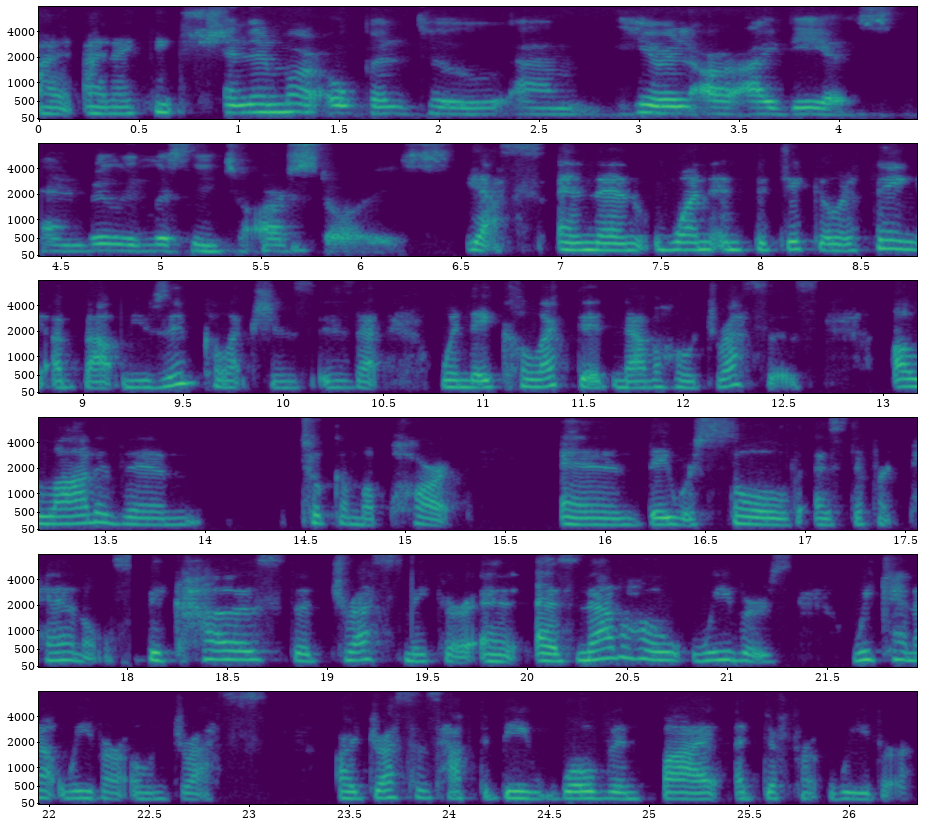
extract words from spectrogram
I, and I think she, and they're more open to um, hearing our ideas and really listening to our stories. Yes, and then one in particular thing about museum collections is that when they collected Navajo dresses, a lot of them took them apart and they were sold as different panels because the dressmaker and as Navajo weavers, we cannot weave our own dress. Our dresses have to be woven by a different weaver.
